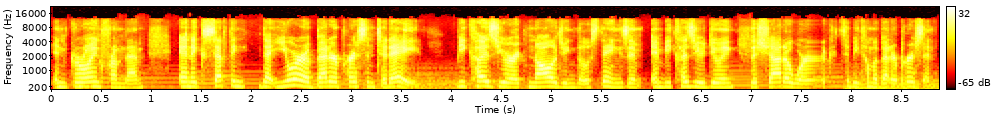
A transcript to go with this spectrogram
and growing from them and accepting that you are a better person today because you're acknowledging those things and, and because you're doing the shadow work to become a better person.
